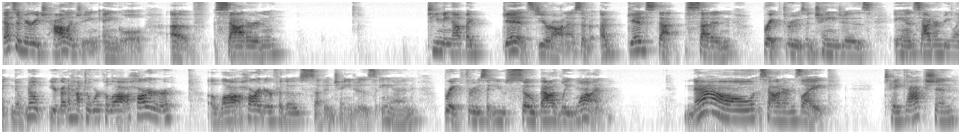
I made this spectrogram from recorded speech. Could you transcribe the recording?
that's a very challenging angle of Saturn teaming up against Uranus, against that sudden breakthroughs and changes, and Saturn being like, nope, nope, you're gonna have to work a lot harder, a lot harder for those sudden changes and breakthroughs that you so badly want. Now, Saturn's like, take action.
